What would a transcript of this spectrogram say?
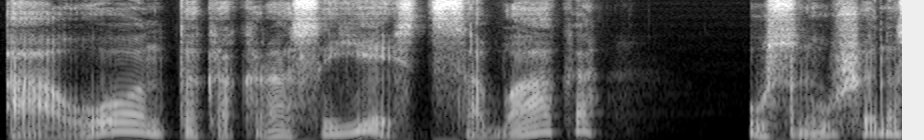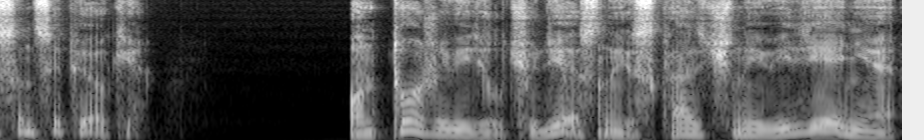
А он-то как раз и есть собака, уснувшая на солнцепеке. Он тоже видел чудесные сказочные видения,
